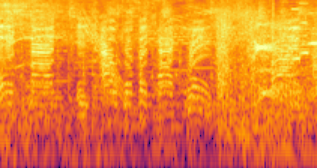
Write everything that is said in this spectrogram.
Eggman is out of attack range.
